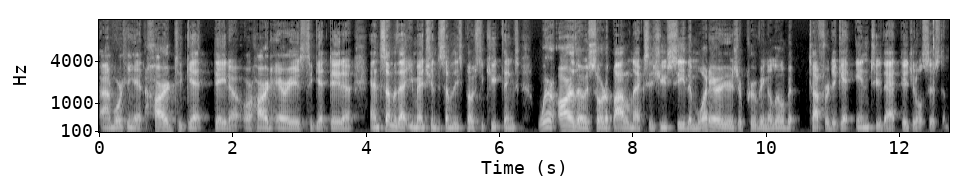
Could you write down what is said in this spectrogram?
on working at hard to get data or hard areas to get data, and some of that you mentioned some of these post acute things. Where are those sort of bottlenecks as you see them? What areas are proving a little bit tougher to get into that digital system?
